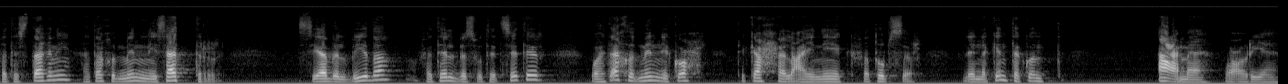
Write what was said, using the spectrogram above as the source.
فتستغني هتاخد مني ستر الثياب البيضة فتلبس وتتستر وهتاخد مني كحل تكحل عينيك فتبصر لأنك أنت كنت أعمى وعريان.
